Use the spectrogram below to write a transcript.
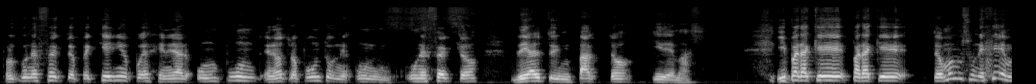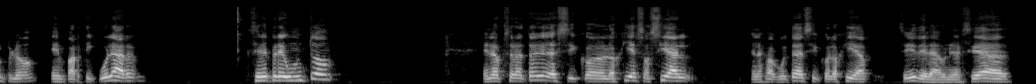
porque un efecto pequeño puede generar un punto, en otro punto un efecto de alto impacto y demás. Y para que, para que tomemos un ejemplo en particular, se le preguntó en el Observatorio de Psicología Social, en la Facultad de Psicología ¿sí? de la Universidad,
